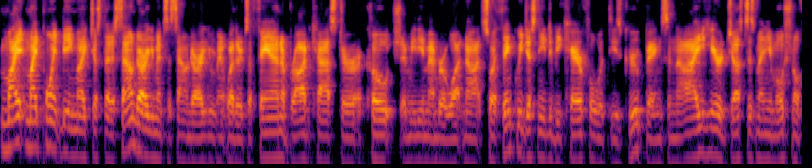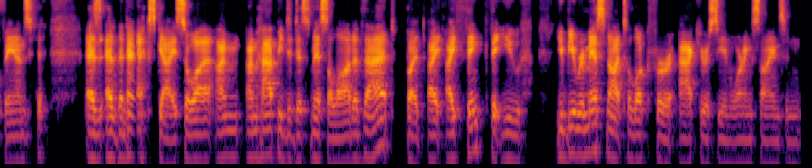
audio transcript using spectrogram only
My my point being, Mike, just that a sound argument's a sound argument, whether it's a fan, a broadcaster, a coach, a media member, whatnot. So I think we just need to be careful with these groupings. And I hear just as many emotional fans as, as the next guy. So I, I'm I'm happy to dismiss a lot of that, but I I think that you you'd be remiss not to look for accuracy and warning signs and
